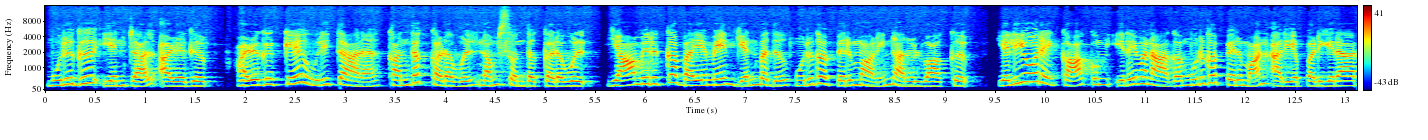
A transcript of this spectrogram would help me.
முருகு என்றால் அழகு. அழகுக்கே உரித்தான கந்தக் கடவுள் நம் சொந்தக் கடவுள். யாமிருக்க பயமேன் என்பது முருகப்பெருமானின் அருள்வாக்கு. எளியோரை காக்கும் இறைவனாக முருகப்பெருமான் அறியப்படுகிறார்.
